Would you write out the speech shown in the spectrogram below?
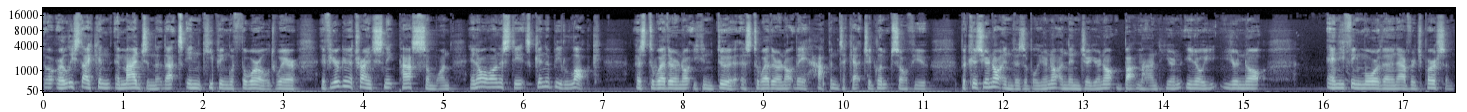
or at least I can imagine that that's in keeping with the world. Where if you're going to try and sneak past someone, in all honesty, it's going to be luck as to whether or not you can do it, as to whether or not they happen to catch a glimpse of you, because you're not invisible, you're not a ninja, you're not Batman, you're you know you're not anything more than an average person.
